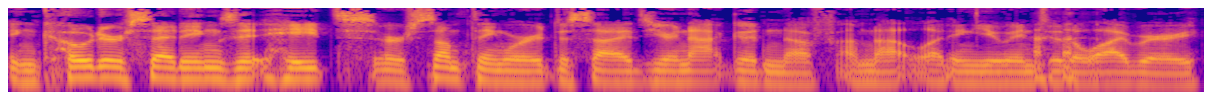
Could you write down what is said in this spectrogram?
encoder settings it hates or something where it decides you're not good enough. I'm not letting you into the library.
